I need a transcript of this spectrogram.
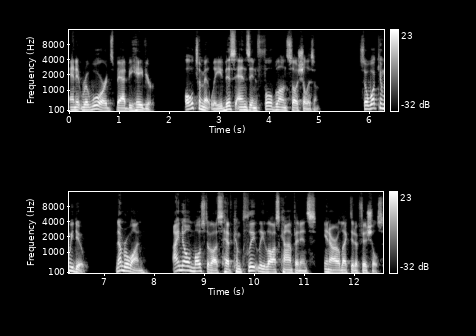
and it rewards bad behavior. Ultimately, this ends in full blown socialism. So, what can we do? Number one, I know most of us have completely lost confidence in our elected officials,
